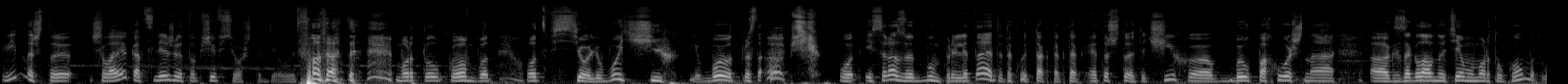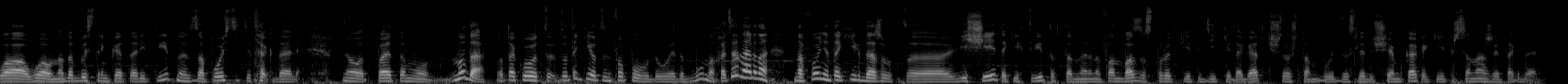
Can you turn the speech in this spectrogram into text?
видно, что человек отслеживает вообще все, что делают фанаты Mortal Kombat. Вот все, любой чих, любой вот просто вот, и сразу этот бум прилетает и такой, так, так, так, это что, это чих э, был похож на э, заглавную тему Mortal Kombat? Вау, вау, надо быстренько это ретвитнуть, запостить и так далее. Вот, поэтому, ну да, вот такой вот, вот такие вот инфоповоды у Эда Буна. Хотя, наверное, на фоне таких даже вот э, вещей, таких твитов, там, наверное, фан-база строит какие-то дикие догадки, что же там будет за следующий МК, какие персонажи и так далее.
